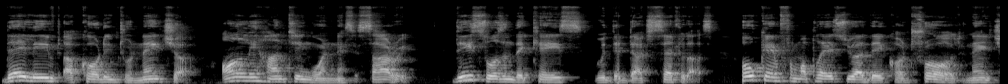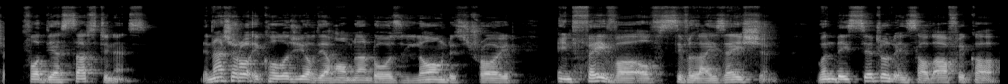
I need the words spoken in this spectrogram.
They lived according to nature, only hunting when necessary. This wasn't the case with the Dutch settlers, who came from a place where they controlled nature for their sustenance. The natural ecology of their homeland was long destroyed in favor of civilization. When they settled in South Africa,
